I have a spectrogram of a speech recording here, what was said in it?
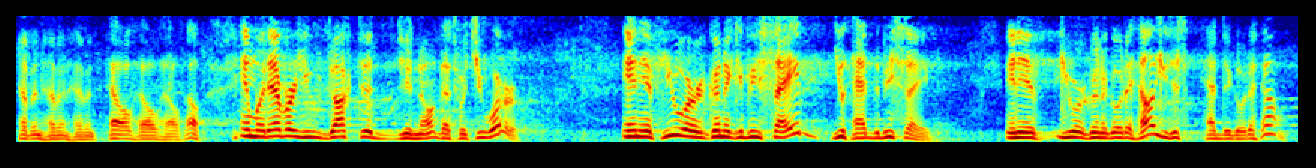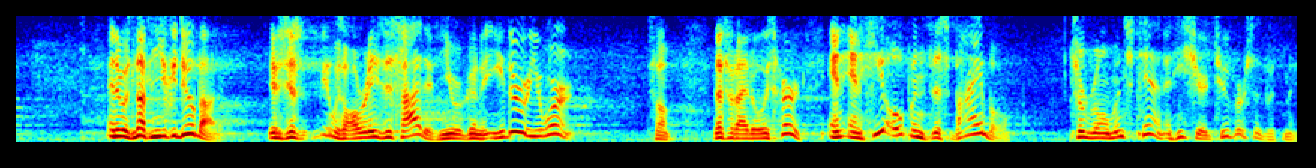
heaven, heaven, heaven, hell, hell, hell, hell. And whatever you ducted, you know, that's what you were. And if you were going to be saved, you had to be saved. And if you were going to go to hell, you just had to go to hell. And there was nothing you could do about it. It was just, it was already decided. You were going to either or you weren't. So that's what I'd always heard. And, and he opens this Bible to Romans 10, and he shared two verses with me.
